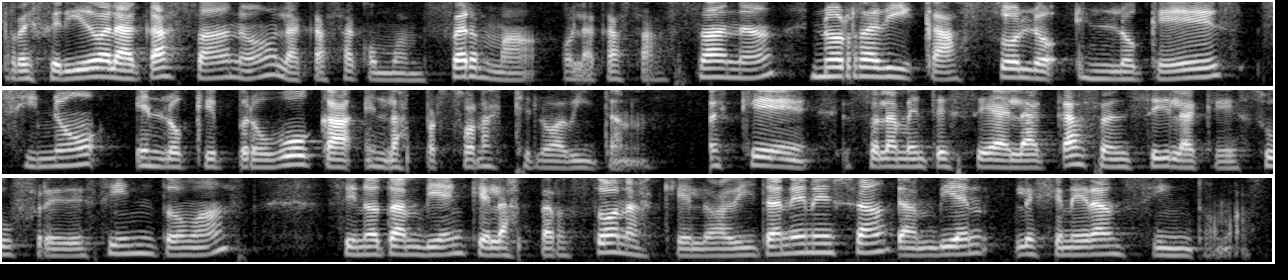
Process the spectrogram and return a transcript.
referido a la casa, ¿no? La casa como enferma o la casa sana, no radica solo en lo que es, sino en lo que provoca en las personas que lo habitan. No es que solamente sea la casa en sí la que sufre de síntomas, sino también que las personas que lo habitan en ella también le generan síntomas,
